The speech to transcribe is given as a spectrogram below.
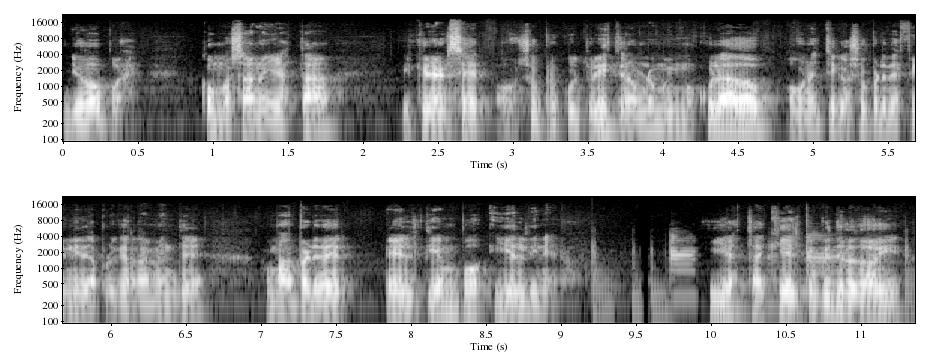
yo pues como sano y ya está, y querer ser o un superculturista, un hombre muy musculado, o una chica súper definida, porque realmente vamos a perder el tiempo y el dinero. Y hasta aquí el capítulo de hoy.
